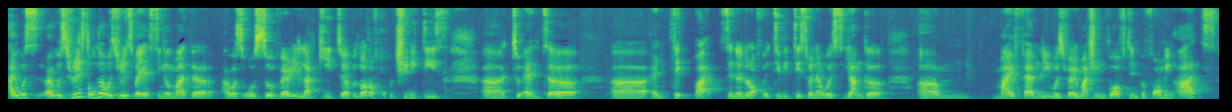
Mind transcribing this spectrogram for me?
I was I was raised although I was raised by a single mother I was also very lucky to have a lot of opportunities uh, to enter uh, and take part in a lot of activities when I was younger um, my family was very much involved in performing arts.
